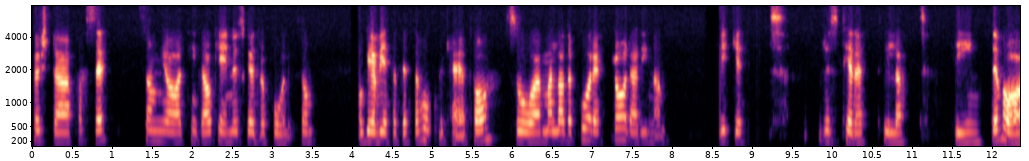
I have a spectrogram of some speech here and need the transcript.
första passet som jag tänkte, okej okay, nu ska jag dra på liksom. Och jag vet att detta hoppet kan jag ta. Så man laddar på rätt bra där innan. Vilket resulterade till att det inte var,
